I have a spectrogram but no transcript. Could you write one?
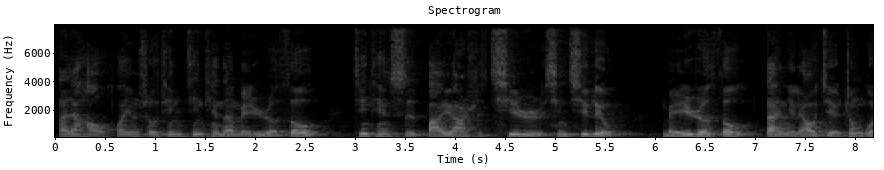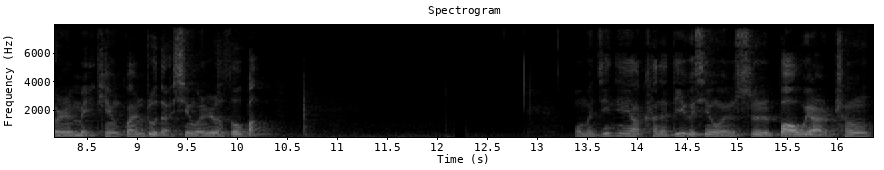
大家好，欢迎收听今天的每日热搜。今天是八月二十七日，星期六。每日热搜带你了解中国人每天关注的新闻热搜榜。我们今天要看的第一个新闻是鲍威尔称，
